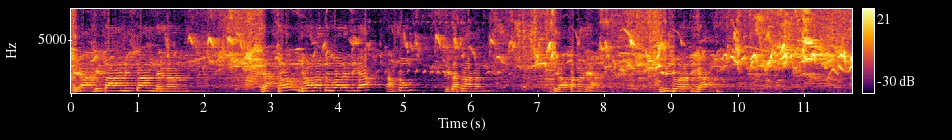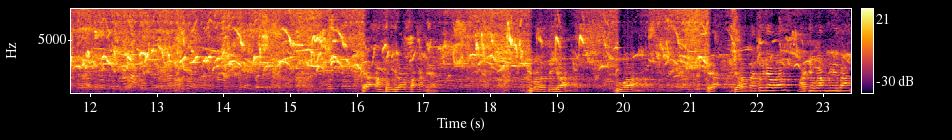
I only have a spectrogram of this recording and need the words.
Ya, kita lanjutkan dengan Ya, tolong juara satu, dua, dan tiga langsung kita serahkan di lapangan ya. Ini juara tiga. Ya, langsung di lapangan ya. Juara tiga, dua. Ya, juara satunya bang, maju bang sini bang.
